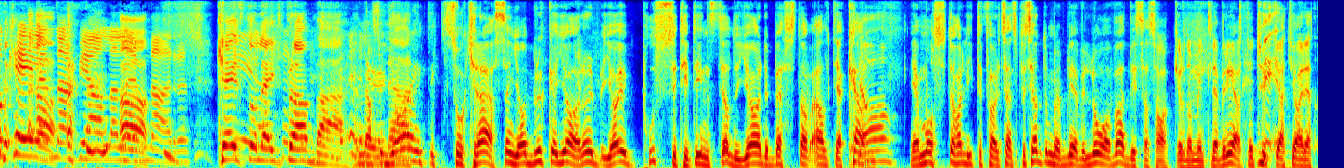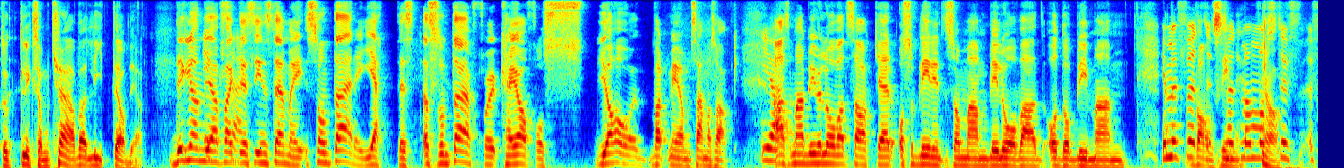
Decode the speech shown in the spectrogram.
Okej, lämnar vi alla lämnar. Case står längst fram bara. Men alltså, jag är inte så kräsen. Jag brukar göra det. Jag är positivt inställd och gör det bästa av allt jag kan. Ja. Jag måste ha lite förutsättningar. Speciellt om jag blev lovad vissa saker och de inte levererat. Då tycker Det- jag att jag har rätt att liksom kräva lite av det. Det glömde jag Exakt. faktiskt instämma i. Sånt där är jättes... Alltså sånt där får, kan jag få... Jag har varit med om samma sak. Ja. Alltså man blir väl lovad saker och så blir det inte som man blir lovad och då blir man... Ja, men för, att, för Vansinnig. att man måste, f-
